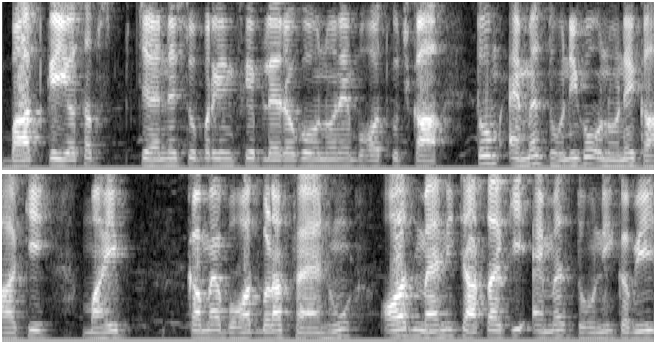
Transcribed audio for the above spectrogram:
बात कही और सब चेन्नई सुपर किंग्स के प्लेयरों को उन्होंने बहुत कुछ कहा। तो एम एस धोनी को उन्होंने कहा कि, माही का मैं बहुत बड़ा फ़ैन हूँ और मैं नहीं चाहता कि एम एस धोनी कभी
